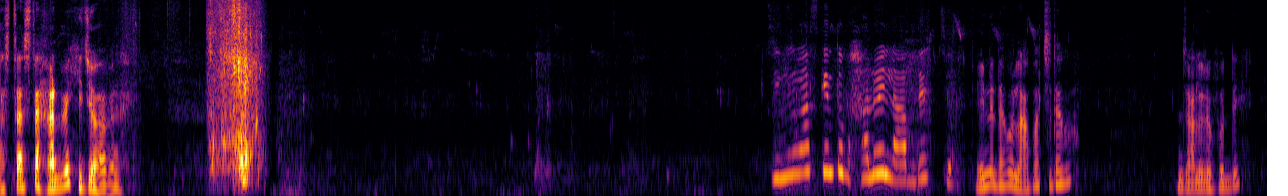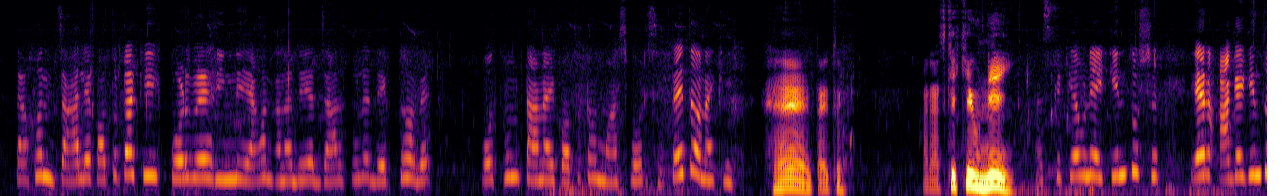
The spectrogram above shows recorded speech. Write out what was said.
আস্তে আস্তে হাঁটবে কিছু হবে না। চিংড়ি মাছ কিন্তু ভালোই লাভ দিচ্ছে এই না দেখো লাফাচ্ছে দেখো। জালের দিয়ে। তখন জালে কতটা কি পড়বে চিংড়ি? এখন টানা দিয়ে জাল তুলে দেখতে হবে। প্রথম টানায় কতটা মাছ পড়ছে তাই তো নাকি? হ্যাঁ তাই তো। আর আজকে কেউ নেই। আজকে কেউ নেই কিন্তু এর আগে কিন্তু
